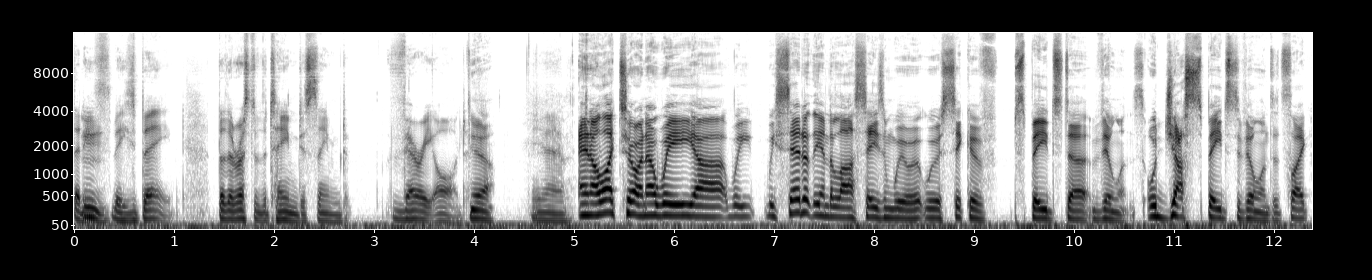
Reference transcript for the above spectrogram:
that he's Hmm. he's been, but the rest of the team just seemed very odd. Yeah. Yeah. And I like to. I know we uh, we we said at the end of last season we were we were sick of speedster villains or just speedster villains. It's like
